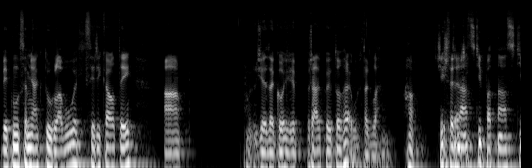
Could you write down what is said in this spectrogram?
vypnul jsem nějak tu hlavu, jak jsi říkal ty, a že, tako, že pořád jako to hraju takhle. Aha. V 14, 15,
